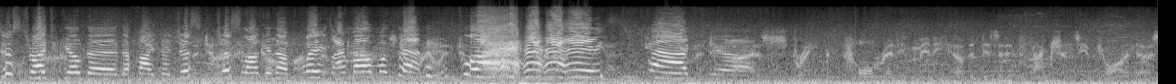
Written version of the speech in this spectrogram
just try to kill the, the fighter, just just long enough, please, I'm almost dead. Please! God. strength. Already many of the dissident factions have joined us.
